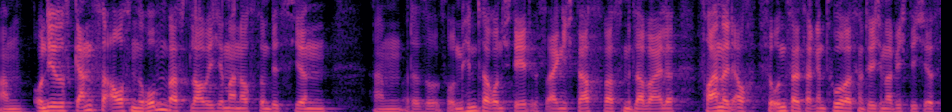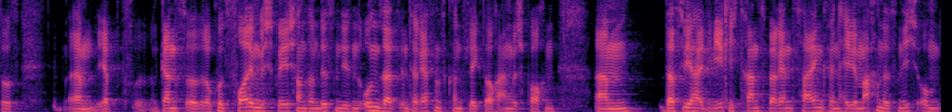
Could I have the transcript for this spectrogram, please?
Ähm, und dieses ganze Außenrum, was glaube ich immer noch so ein bisschen ähm, oder so, so im Hintergrund steht, ist eigentlich das, was mittlerweile, vor allem halt auch für uns als Agentur, was natürlich immer wichtig ist, ist ähm, ihr habt ganz oder kurz vor dem Gespräch schon so ein bisschen diesen Umsatz-Interessenskonflikt auch angesprochen. Ähm, dass wir halt wirklich transparent zeigen können, hey, wir machen das nicht, um,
